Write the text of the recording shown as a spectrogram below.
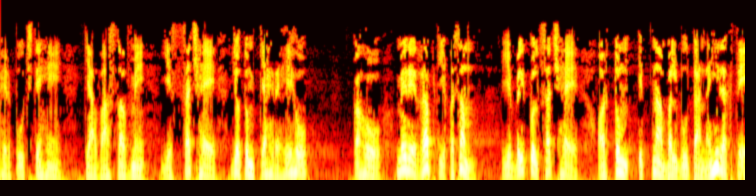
फिर पूछते हैं क्या वास्तव में ये सच है जो तुम कह रहे हो? कहो, मेरे रब की कसम, ये बिल्कुल सच है और तुम इतना बलबूता नहीं रखते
